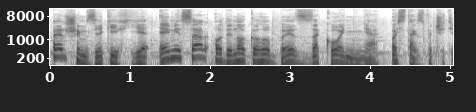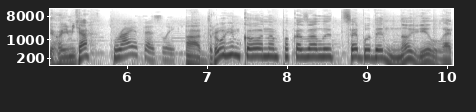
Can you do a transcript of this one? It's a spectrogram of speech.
першим з яких є емісар одинокого беззаконня. Ось так звучить його ім'я. Esley. А другим, кого нам показали, це буде Новілет.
